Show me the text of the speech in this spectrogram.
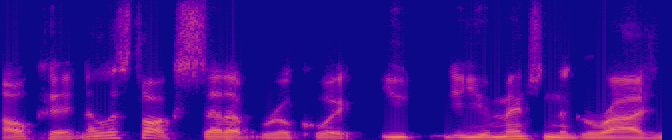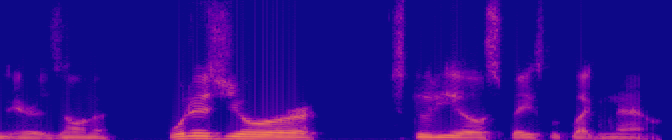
Okay, now let's talk setup real quick. You you mentioned the garage in Arizona. What does your studio space look like now?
